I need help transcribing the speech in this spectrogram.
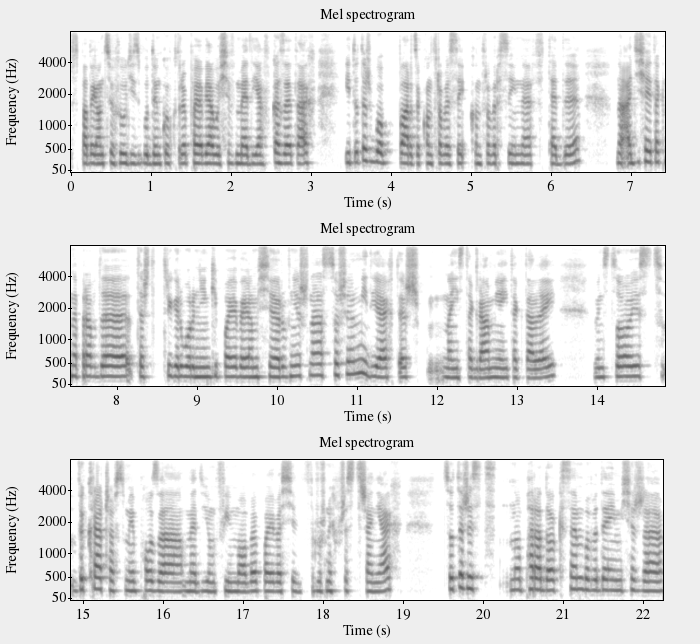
spadających ludzi z budynków, które pojawiały się w mediach, w gazetach i to też było bardzo kontrowersyjne wtedy. No a dzisiaj tak naprawdę też te trigger warningi pojawiają się również na social mediach, też na Instagramie i tak dalej. Więc to jest, wykracza w sumie poza medium filmowe, pojawia się w różnych przestrzeniach, co też jest no, paradoksem, bo wydaje mi się, że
